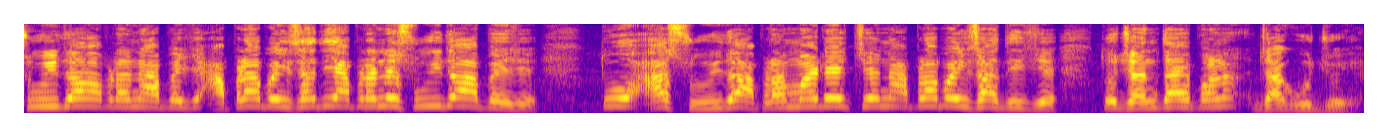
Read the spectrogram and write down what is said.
સુવિધાઓ આપણને આપે છે. આપણા પૈસાથી આપણને સુવિધા આપે છે. તો આ સુવિધા આપણા માટે જ છે અને આપણા પૈસાથી છે. તો જનતાએ પણ જાગવું જોઈએ.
